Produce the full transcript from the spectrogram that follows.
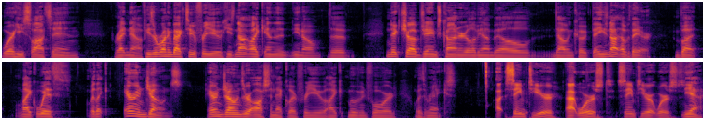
where he slots in right now. If he's a running back too for you, he's not like in the you know the Nick Chubb, James Conner, Le'Veon Bell, Dalvin Cook. He's not up there, but like with with like Aaron Jones, Aaron Jones or Austin Ekeler for you, like moving forward with ranks. Uh, same tier at worst. Same tier at worst. Yeah,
